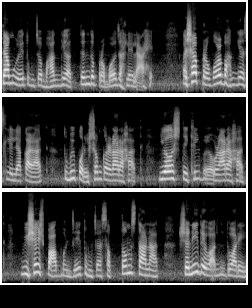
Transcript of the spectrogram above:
त्यामुळे तुमचं भाग्य अत्यंत प्रबळ झालेलं आहे. अशा प्रबळ भाग्य असलेल्या काळात तुम्ही परिश्रम करणार आहात. यश देखील मिळवणार आहात. विशेष बाब म्हणजे तुमच्या सप्तम स्थानात शनिदेवांद्वारे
